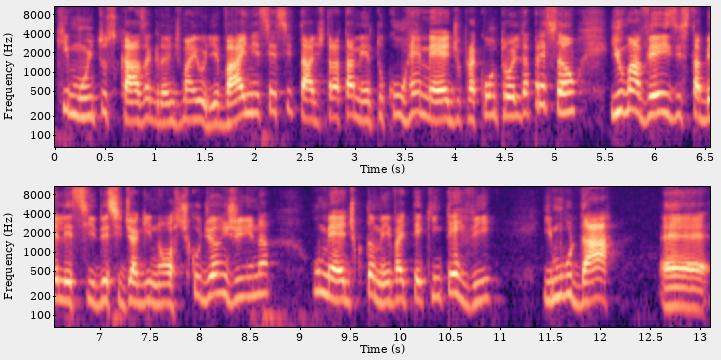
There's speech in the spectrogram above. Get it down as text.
que muitos casos, a grande maioria, vai necessitar de tratamento com remédio para controle da pressão. E uma vez estabelecido esse diagnóstico de angina, o médico também vai ter que intervir e mudar, é,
